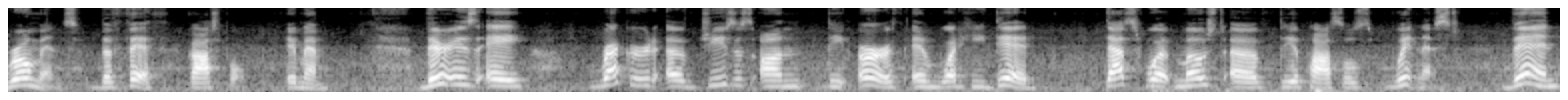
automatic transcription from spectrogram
Romans, the fifth gospel. Amen. There is a record of Jesus on the earth and what he did, that's what most of the apostles witnessed. Then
